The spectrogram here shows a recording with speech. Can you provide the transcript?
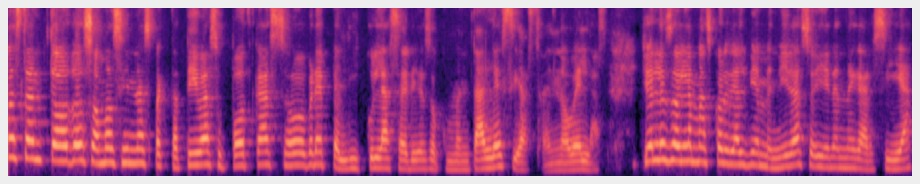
¿cómo están todos? Somos Sin Expectativa, su podcast sobre películas, series, documentales y hasta novelas. Yo les doy la más cordial bienvenida, soy Irene García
